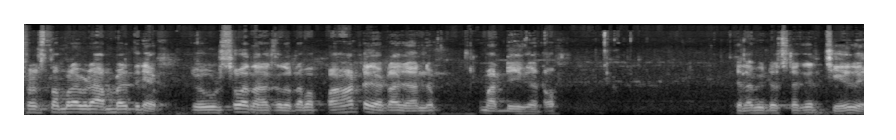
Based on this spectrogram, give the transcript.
ഫ്രണ്ട്സ് നമ്മളിവിടെ അമ്പലത്തിലെ ഒരു ഉത്സവം നടക്കുന്നുണ്ട്. അപ്പോൾ പാട്ട് കേട്ടാൽ ഞാൻ മടി കേട്ടോ. ചില വീഡിയോസിലൊക്കെ ചെയ്തേ.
